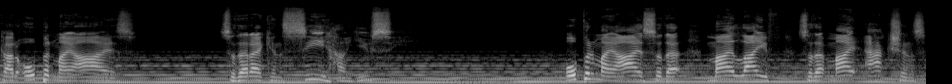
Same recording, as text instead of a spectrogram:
God, open my eyes so that I can see how you see. Open my eyes so that my life, so that my actions,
